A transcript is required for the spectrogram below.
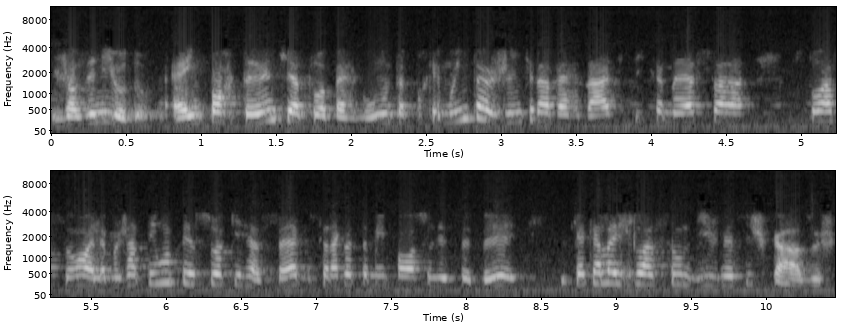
Josenildo, é importante a tua pergunta, porque muita gente, na verdade, fica nessa situação, olha, mas já tem uma pessoa que recebe, será que eu também posso receber? O que, é que a legislação diz nesses casos?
